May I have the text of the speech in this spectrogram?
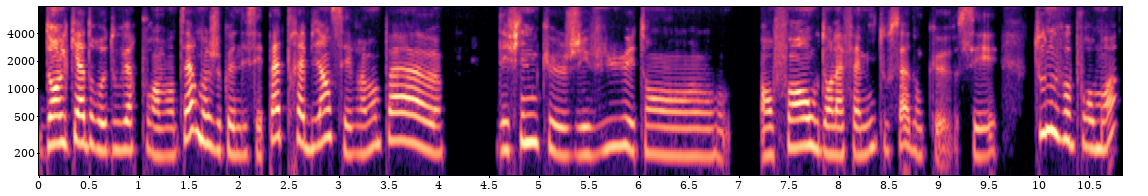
dans le cadre d'Ouvert pour Inventaire. Moi, je connaissais pas très bien. C'est vraiment pas des films que j'ai vus étant enfant ou dans la famille, tout ça. Donc, c'est tout nouveau pour moi.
